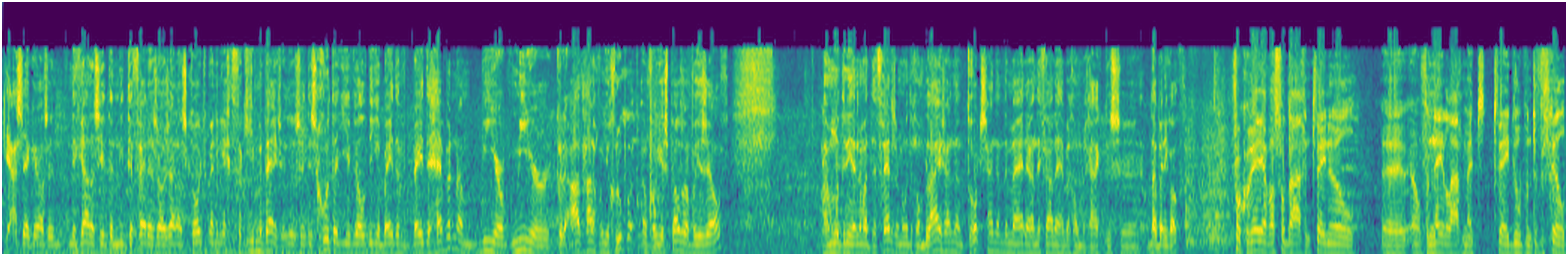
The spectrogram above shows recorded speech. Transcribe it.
Ja, zeker. Als in Niviana zit en niet te verder zou zijn als coach, ben ik echt verkeerd mee bezig. Dus het is goed dat je wil dingen beter, beter hebben en meer, meer kunnen uithalen van je groepen en van je spel en van jezelf. Maar we moeten niet alleen maar tevreden zijn, we moeten gewoon blij zijn en trots zijn dat de meiden en de hebben gewoon bereikt. Dus daar ben ik ook. Voor Korea was vandaag een 2-0 uh, of een nederlaag met twee doelpunten verschil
